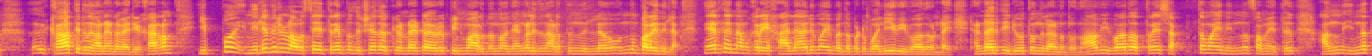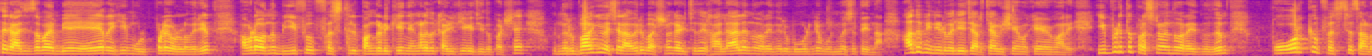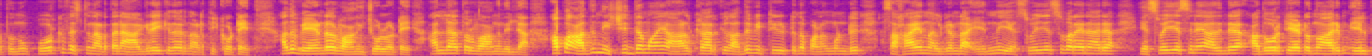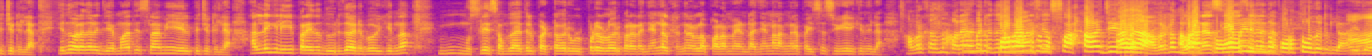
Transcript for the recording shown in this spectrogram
കാത്തിരുന്ന് കാണേണ്ട കാര്യം. കാരണം ഇപ്പോൾ നിലവിലുള്ള അവസ്ഥ ഇത്രയും പ്രതിഷേധമൊക്കെ ഉണ്ടായിട്ട് അവർ പിന്മാറുന്നെന്നോ ഞങ്ങൾ ഇത് നടത്തുന്നില്ല ഒന്നും പറയുന്നില്ല. നേരത്തെ തന്നെ നമുക്കറിയാം ഹലാലുമായി ബന്ധപ്പെട്ട് വലിയ വിവാദം ഉണ്ടായി. രണ്ടായിരത്തി ഇരുപത്തൊന്നിലാണെന്ന് തോന്നുന്നു. ആ വിവാദം അത്രയും ശക്തമായി നിന്ന സമയത്ത് അന്ന് ഇന്നത്തെ Rajya Sabha M P A. Rahim ഉൾപ്പെടെയുള്ളവർ അവിടെ വന്ന് ബീഫ് ഫെസ്റ്റിൽ പങ്കെടുക്കുകയും ഞങ്ങളത് കഴിക്കുകയൊക്കെ ചെയ്തു. പക്ഷേ നിർഭാഗ്യവശാൽ അവർ ഭക്ഷണം കഴിച്ചത് ഹലാൽ എന്ന് പറയുന്ന ഒരു ബോർഡിന്റെ മുൻവശത്ത് നിന്നാണ് അത് പിന്നീട് വലിയ ചർച്ചാ വിഷയമൊക്കെ മാറി. ഇവിടുത്തെ പ്രശ്നം എന്ന് പറയുന്നത് പോർക്ക് ഫെസ്റ്റ് നടത്തുന്നു. പോർക്ക് ഫെസ്റ്റ് നടത്താൻ ആഗ്രഹിക്കുന്നവർ നടത്തിക്കോട്ടെ. അത് വേണ്ടവർ വാങ്ങിച്ചോളട്ടെ. അല്ലാത്തവർ വാങ്ങുന്നില്ല. അപ്പോൾ അത് നിഷിദ്ധമായ ആൾക്കാർക്ക് അത് വിറ്റ് കിട്ടുന്ന പണം കൊണ്ട് സഹായം നൽകണ്ട എന്ന് എസ് വൈ എസ് പറയാൻ ആരാ? എസ് വൈ എസിനെ അതിന്റെ അതോറിറ്റി ആയിട്ടൊന്നും ആരും ഏൽപ്പിച്ചിട്ടില്ല. എന്ന് പറയുന്നത് ജമാഅത്ത് ഇസ്ലാമിയെ ഏൽപ്പിച്ചിട്ടില്ല. അല്ലെങ്കിൽ ഈ പറയുന്ന ദുരിതം അനുഭവിക്കുന്ന മുസ്ലിം സമുദായത്തിൽപ്പെട്ടവർ ഉൾപ്പെടെയുള്ളവർ പറയണം ഞങ്ങൾക്ക് അങ്ങനെയുള്ള പണം വേണ്ട. ഞങ്ങൾ അങ്ങനെ പൈസ സ്വീകരിക്കുന്നില്ല. അവർക്കതൊന്നും പറയാൻ പറ്റുന്ന സാഹചര്യം അവരുടെ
